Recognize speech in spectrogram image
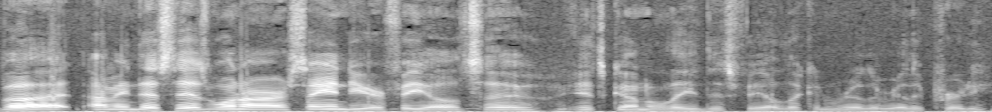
But, I mean, this is one of our sandier fields, so it's going to leave this field looking really, really pretty.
